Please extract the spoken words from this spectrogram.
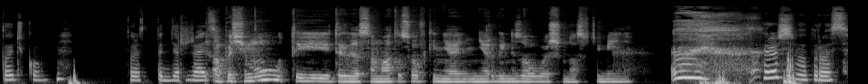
точку. Просто поддержать. А почему ты тогда сама тусовки не, не организовываешь у нас в Тюмени? Ай, хороший вопрос.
